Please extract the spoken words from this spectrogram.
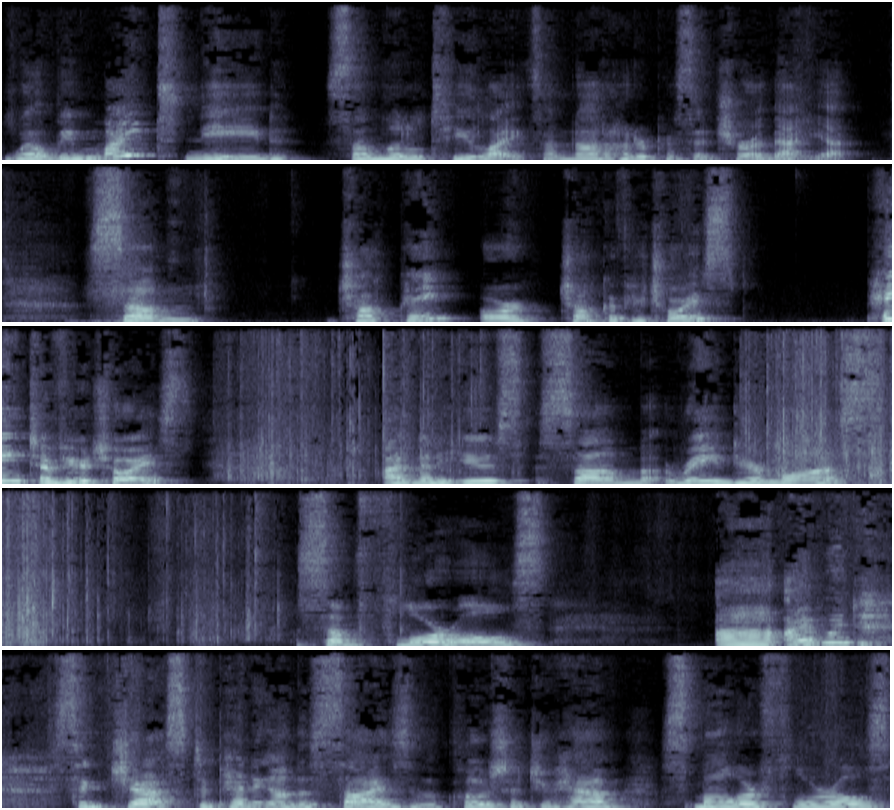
well, we might need some little tea lights. I'm not 100% sure on that yet. Some chalk paint or chalk of your choice, paint of your choice. I'm going to use some reindeer moss, some florals. Uh, I would suggest, depending on the size of the cloche that you have, smaller florals.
